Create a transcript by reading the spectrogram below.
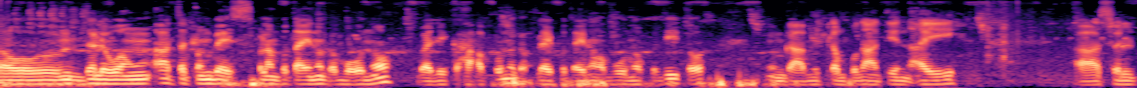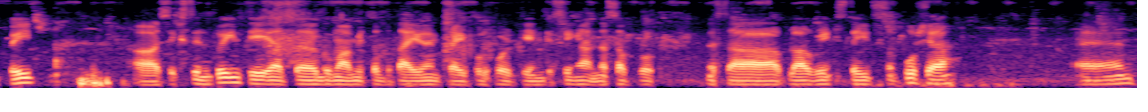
So, dalawang at tatlong beses pa lang po tayo nag-abono. Bali kahapon, nag-apply po tayo ng abono po dito. Yung gamit lang po natin ay ah, sulfate ah, 1620 at ah, gumamit na po tayo ng triple 14 kasi nga nasa, pro, nasa flowering stage na po siya. And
